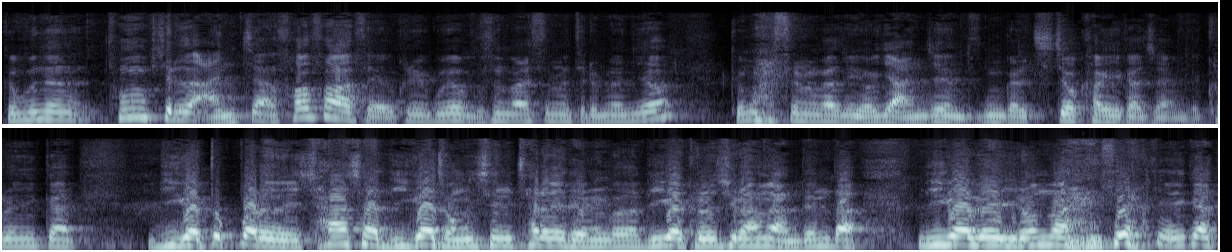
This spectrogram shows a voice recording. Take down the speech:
그분은 통역실에서 앉지, 서서 하세요. 그리고요, 무슨 말씀을 들으면요, 그 말씀을 가지고 여기 앉아있는 누군가를 지적하게 가지 합니다. 그러니까, 네가 똑바로, 샤샤, 네가 정신을 차려야 되는 거다. 네가 그런 식으로 하면 안 된다. 네가 왜 이런 말을 했어? 그러니까,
